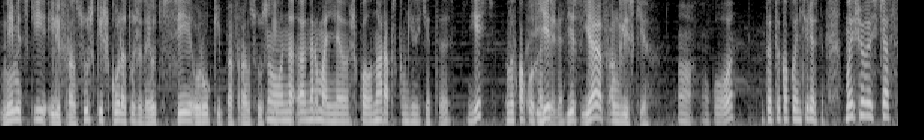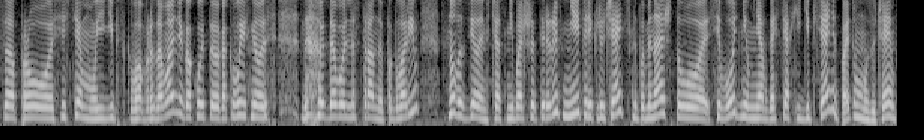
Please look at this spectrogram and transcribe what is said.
Немецкий или французский школа тоже дают все уроки по-французски. Ну, на- а нормальная школа на арабском языке это есть? Вы в какой есть, ходили? есть, я в английский. А, ого. Вот это какое интересно. Мы еще сейчас э, про систему египетского образования какой-то, как выяснилось, довольно странную поговорим. Снова сделаем сейчас небольшой перерыв. Не переключайтесь. Напоминаю, что сегодня у меня в гостях египтянин, поэтому мы изучаем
